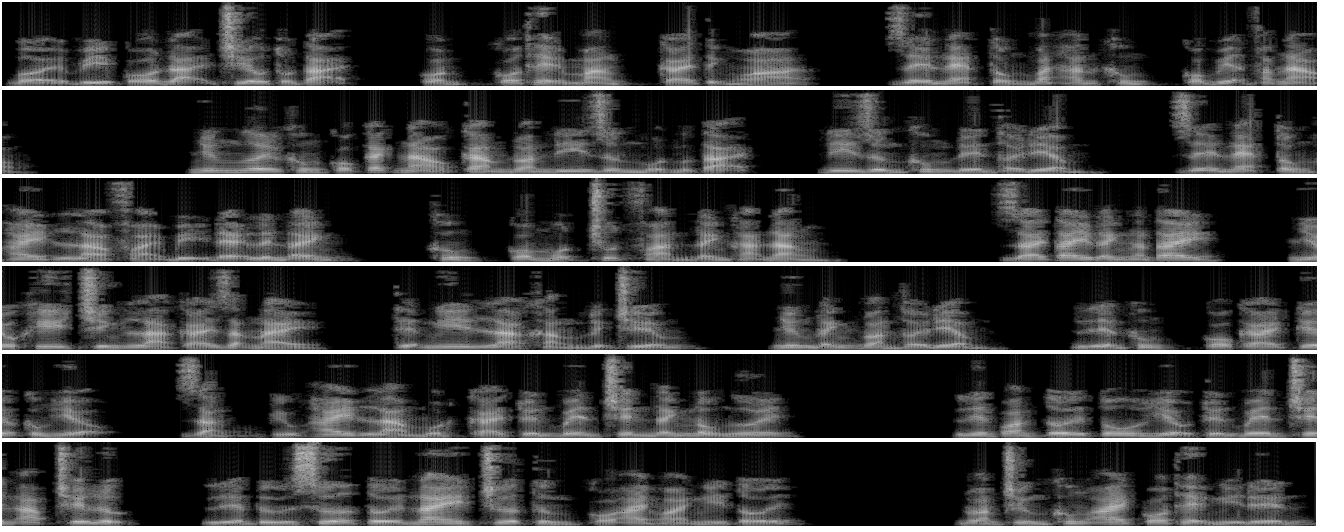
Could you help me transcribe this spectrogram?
bởi vì có đại chiêu tồn tại, còn có thể mang cái tình hóa, dễ nẹ tổng bắt hắn không có biện pháp nào. Nhưng ngươi không có cách nào cam đoan đi rừng một mực tại, đi rừng không đến thời điểm, dễ nẹ tổng hay là phải bị đè lên đánh, không có một chút phản đánh khả năng. Dài tay đánh ngắn tay, nhiều khi chính là cái dạng này, tiện nghi là khẳng định chiếm nhưng đánh đoàn thời điểm, liền không có cái kia công hiệu, giảng cứu hay là một cái tuyến bên trên đánh đầu ngươi. Liên quan tới tô hiệu tuyến bên trên áp chế lực, liền từ xưa tới nay chưa từng có ai hoài nghi tới. Đoán chừng không ai có thể nghĩ đến,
